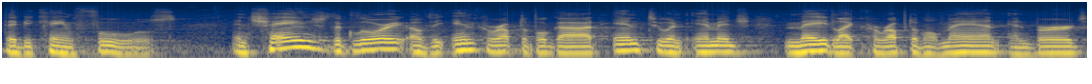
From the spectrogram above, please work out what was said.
They became fools and changed the glory of the incorruptible God into an image made like corruptible man and birds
